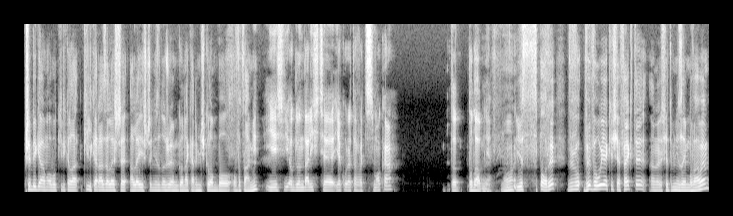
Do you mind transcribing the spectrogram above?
przebiegałem obok kilka, kilka razy, ale jeszcze, ale jeszcze nie zdążyłem go nakarmić Klombo owocami. Jeśli oglądaliście Jak uratować smoka, to podobnie. No, jest spory, wywo- wywołuje jakieś efekty, ale się tym nie zajmowałem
